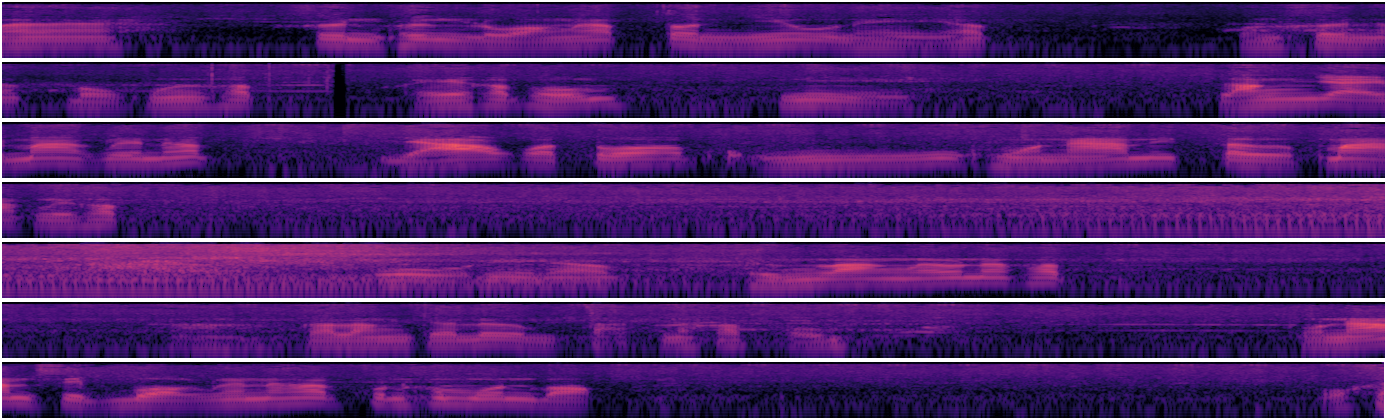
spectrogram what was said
มาขึ้นพึ่งหลวงนะครับ ต้นยิ้วนี่ครับคนขึ้นนะโบกมือครับโอเคครับผม นี่หลังใหญ่มากเลยนะครับ ยาวกว่าตัวครับโอ้โหหัวน้ำนี่เติบมากเลยครับ โอ้นี่นะครับ ถึงรังแล้วนะครับ กำลังจะเริ่มตัดนะครับ ผมหัวน้ำสิบบวกเลยนะครับ คุณข้อมูลบอก โอเค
